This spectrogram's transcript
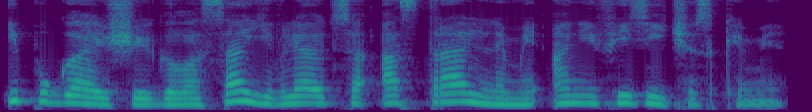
и пугающие голоса являются астральными, а не физическими.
